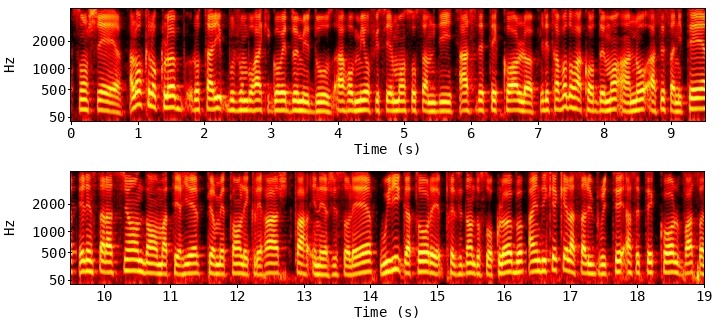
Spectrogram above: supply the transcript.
sont chères. Alors que le club Rotary Bujumbura Kigowe 2012 a remis officiellement ce samedi à cette école les travaux de raccordement en eau assez sanitaire et l'installation d'un matériel permettant l'éclairage par énergie solaire, Willy Gatore, président de ce club, a indiqué que la salubrité à cette école va s'améliorer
